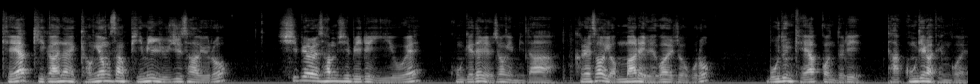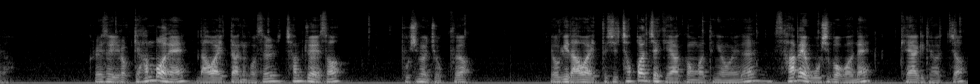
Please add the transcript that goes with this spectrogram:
계약 기간은 경영상 비밀 유지 사유로 12월 31일 이후에 공개될 예정입니다. 그래서 연말에 일괄적으로 모든 계약건들이 다 공개가 된 거예요. 그래서 이렇게 한 번에 나와 있다는 것을 참조해서 보시면 좋고요. 여기 나와 있듯이 첫 번째 계약건 같은 경우에는 450억 원에 계약이 되었죠.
